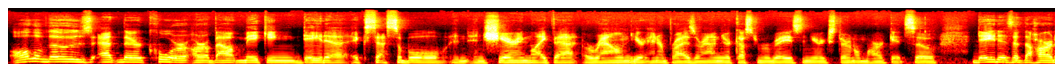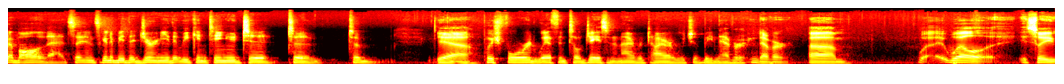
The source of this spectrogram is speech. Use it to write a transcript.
all of those at their core are about making data accessible and, and sharing like that around your enterprise, around your customer base and your external market. So, data is at the heart of all of that. So, it's going to be the journey that we continue to to to Yeah, push forward with until Jason and I retire, which will be never. never. Um, well, so you,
